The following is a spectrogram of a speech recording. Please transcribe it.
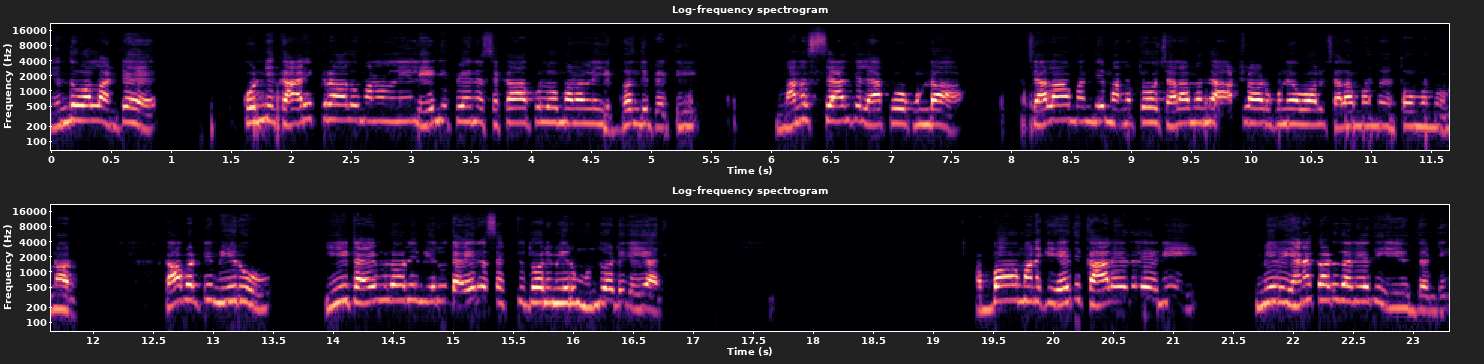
ఎందువల్ల అంటే కొన్ని కార్యక్రమాలు మనల్ని లేనిపోయిన శికాకులో మనల్ని ఇబ్బంది పెట్టి మనశ్శాంతి లేకోకుండా చాలామంది మనతో చాలామంది ఆటలాడుకునే వాళ్ళు చాలామంది ఎంతోమంది ఎంతో మంది ఉన్నారు. కాబట్టి మీరు ఈ టైంలోనే మీరు ధైర్య శక్తితోని మీరు ముందు అడుగు వేయాలి. అబ్బా మనకి ఏది కాలేదులే అని మీరు వెనకడుగు అనేది వేయొద్దండి.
